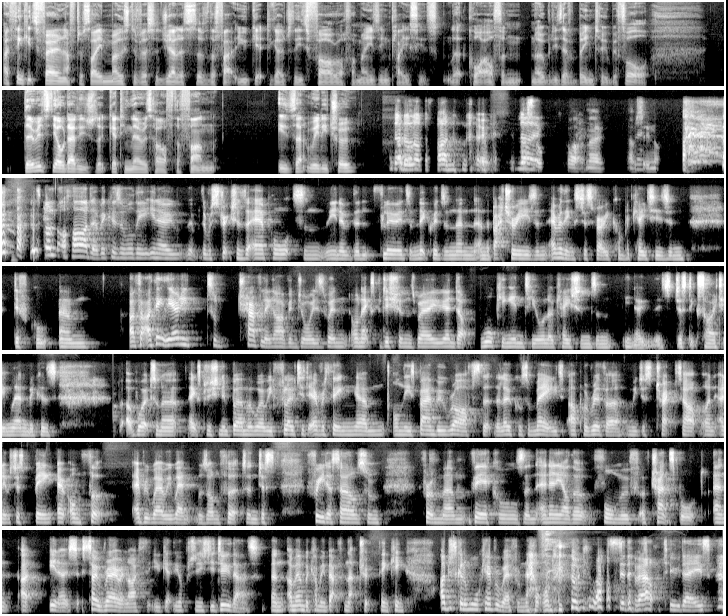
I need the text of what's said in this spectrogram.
I think it's fair enough to say most of us are jealous of the fact you get to go to these far off, amazing places that quite often nobody's ever been to before. There is the old adage that getting there is half the fun. Is that really true? Not a lot of fun, no. No, no, no absolutely not. it's got a lot harder because of all the you know the, the, restrictions at airports and you know the fluids and liquids and then and the batteries and everything's just very complicated and difficult. Um, I, th- I, think the only sort of traveling I've enjoyed is when on expeditions where you end up walking into your locations, and you know it's just exciting then because I've worked on an expedition in Burma where we floated everything um, on these bamboo rafts that the locals have made up a river, and we just trekked up, and, and it was just being on foot. Everywhere we went was on foot, and just freed ourselves from from um, vehicles and, and any other form of, of transport. And, uh, you know, it's so rare in life that you get the opportunity to do that. And I remember coming back from that trip thinking, I'm just going to walk everywhere from now on. it lasted about two days.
